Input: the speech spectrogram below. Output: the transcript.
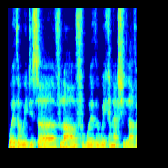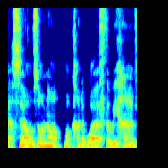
whether we deserve love, whether we can actually love ourselves or not, what kind of worth that we have.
